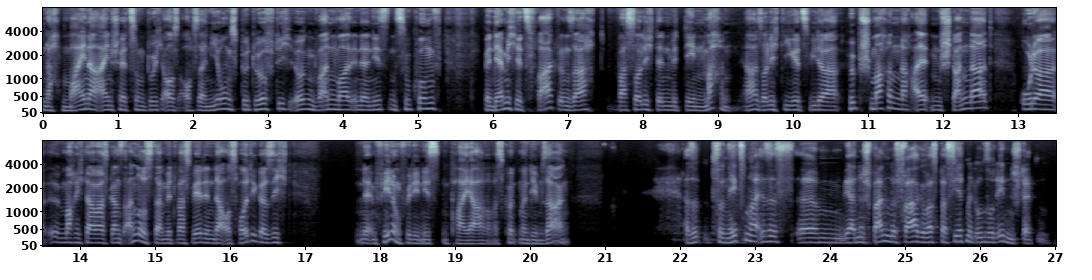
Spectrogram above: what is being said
nach meiner Einschätzung durchaus auch sanierungsbedürftig irgendwann mal in der nächsten Zukunft wenn der mich jetzt fragt und sagt, was soll ich denn mit denen machen? Ja, soll ich die jetzt wieder hübsch machen nach altem Standard oder äh, mache ich da was ganz anderes damit? Was wäre denn da aus heutiger Sicht eine Empfehlung für die nächsten paar Jahre? Was könnte man dem sagen? Also zunächst mal ist es ähm, ja eine spannende Frage, was passiert mit unseren Innenstädten?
